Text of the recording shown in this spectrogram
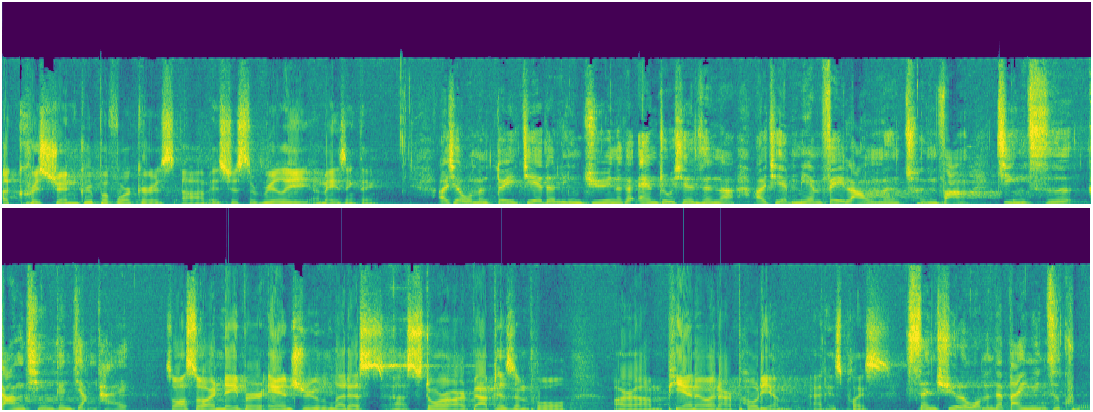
a Christian group of workers um, is just a really amazing thing. 而且我们对接的邻居那个 Andrew 先生呢，而且免费让我们存放净瓷、钢琴跟讲台。So also our neighbor Andrew let us uh, store our baptism pool, our um, piano, and our podium at his place, 省去了我们的搬运之苦。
